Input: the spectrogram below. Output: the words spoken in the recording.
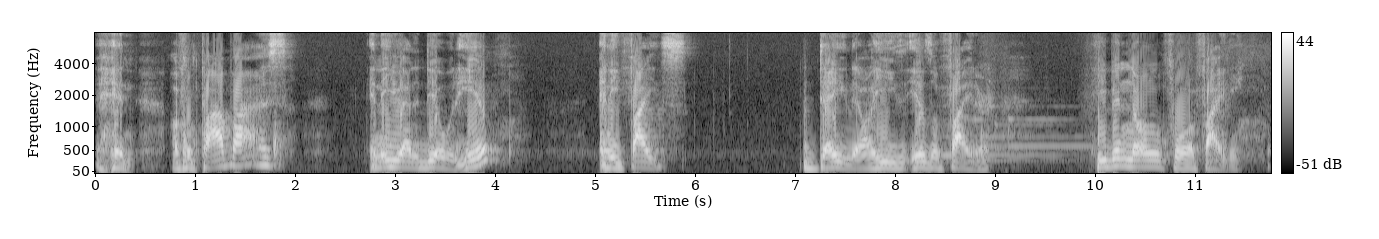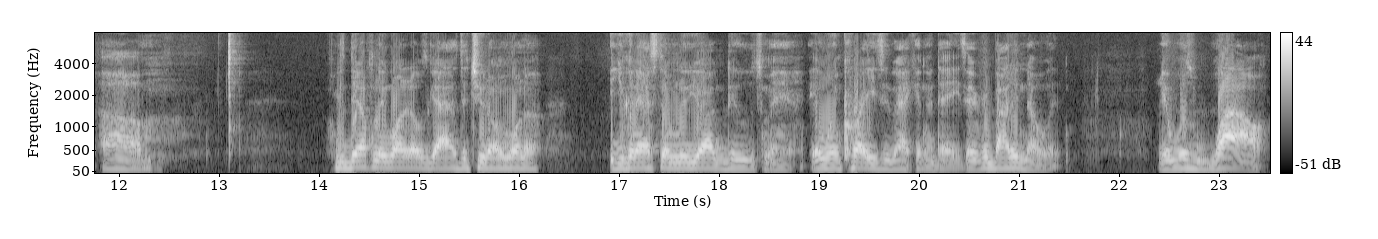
and or from Popeyes, and then you got to deal with him, and he fights daily, or he is a fighter. He's been known for fighting. Um, he's definitely one of those guys that you don't want to. You can ask them New York dudes, man. It went crazy back in the days. Everybody know it. It was wow.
